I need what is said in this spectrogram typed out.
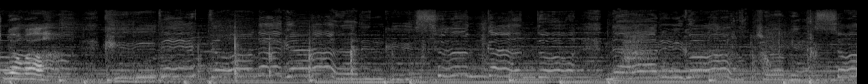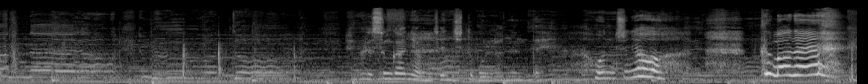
준영아, 그 순간이 언젠지도 몰랐는데 원준영, 그만해.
